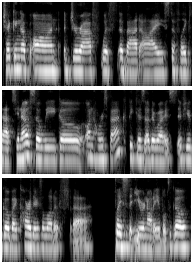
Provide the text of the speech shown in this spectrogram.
checking up on a giraffe with a bad eye, stuff like that, you know? So we go on horseback because otherwise, if you go by car, there's a lot of uh, places that you're not able to go.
